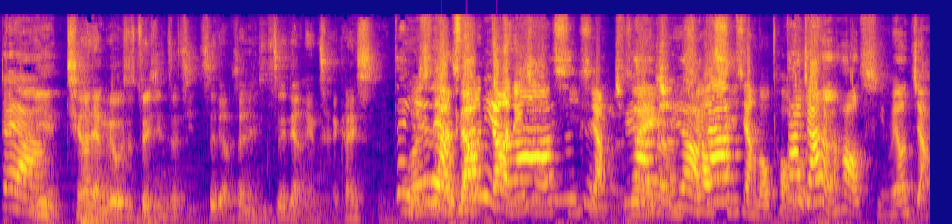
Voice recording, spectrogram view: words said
对啊因，为其他两个我是最近这几这两三年这两年才开始。我是两刚三年刚已经啊说七项了，需要需需要七项都透。大家很好奇，没有讲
